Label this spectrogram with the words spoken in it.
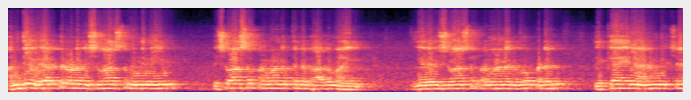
അന്ത്യ ഉയർത്തിലുള്ള വിശ്വാസം എന്നിവയും വിശ്വാസ പ്രമാണത്തിന്റെ ഭാഗമായി. ഇങ്ങനെ വിശ്വാസ പ്രമാണ രൂപപ്പെടൽ നിക്കായിൽ ആരംഭിച്ച്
